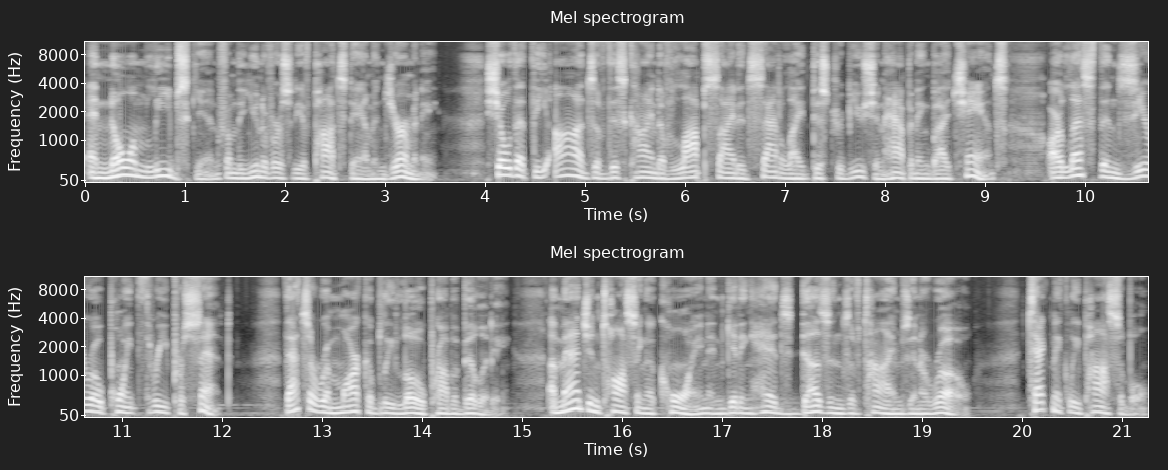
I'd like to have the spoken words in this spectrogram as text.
and Noam Libeskind from the University of Potsdam in Germany, show that the odds of this kind of lopsided satellite distribution happening by chance are less than 0.3%. That's a remarkably low probability. Imagine tossing a coin and getting heads dozens of times in a row technically possible,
